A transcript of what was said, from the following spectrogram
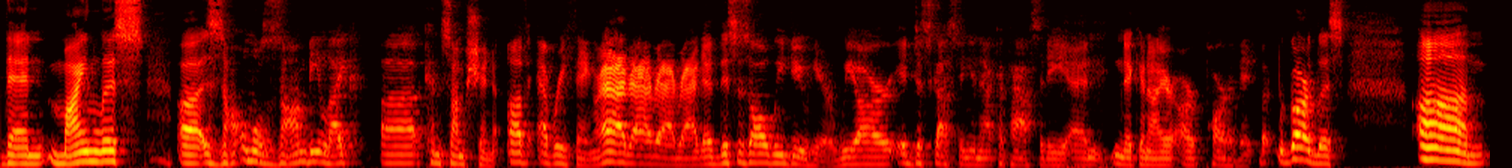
than mindless, uh, zo- almost zombie-like uh, consumption of everything. Rah, rah, rah, this is all we do here. We are disgusting in that capacity, and Nick and I are, are part of it. But regardless, um,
